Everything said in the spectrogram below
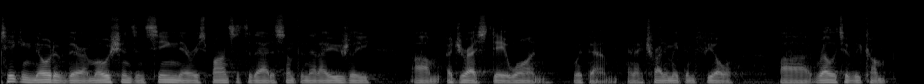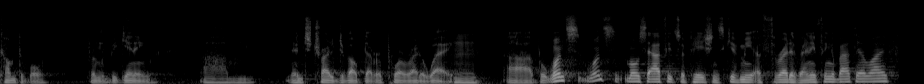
taking note of their emotions and seeing their responses to that is something that I usually um, address day one with them, and I try to make them feel uh, relatively com- comfortable from the beginning, um, and to try to develop that rapport right away. Mm. Uh, but once once most athletes or patients give me a thread of anything about their life,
